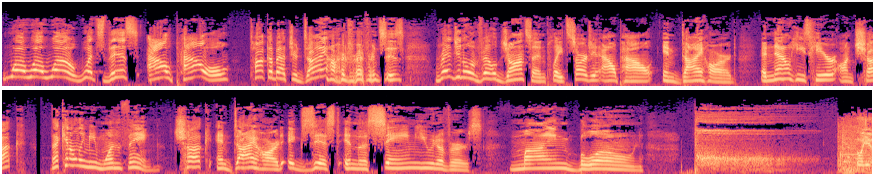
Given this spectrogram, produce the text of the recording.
Whoa, whoa, whoa! What's this? Al Powell? Talk about your Die Hard references. Reginald VelJohnson played Sergeant Al Powell in Die Hard, and now he's here on Chuck. That can only mean one thing Chuck and Die Hard exist in the same universe. Mind blown. Who are you?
